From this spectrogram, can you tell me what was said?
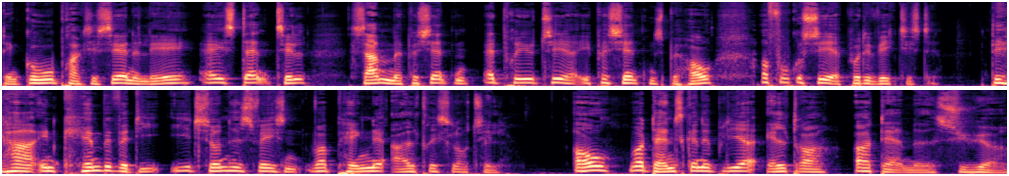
Den gode praktiserende læge er i stand til, sammen med patienten, at prioritere i patientens behov og fokusere på det vigtigste, det har en kæmpe værdi i et sundhedsvæsen, hvor pengene aldrig slår til. Og hvor danskerne bliver ældre og dermed sygere.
